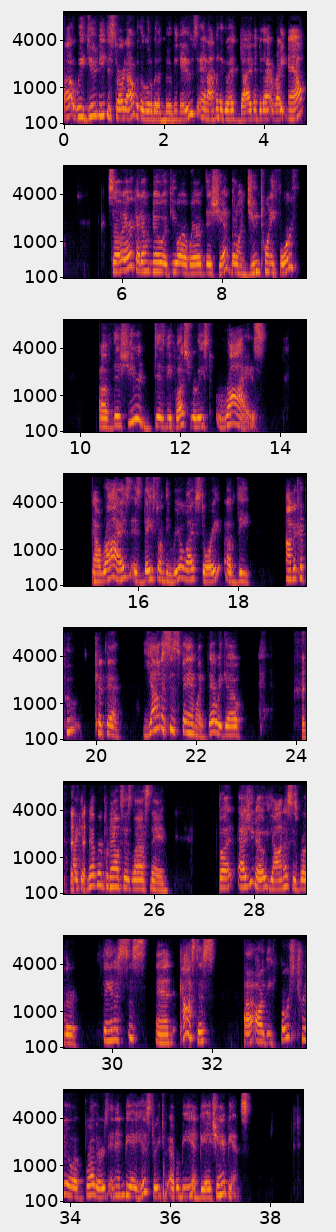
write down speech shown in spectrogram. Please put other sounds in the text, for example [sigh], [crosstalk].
Uh, we do need to start out with a little bit of movie news, and I'm going to go ahead and dive into that right now. So, Eric, I don't know if you are aware of this yet, but on June 24th of this year, Disney Plus released Rise. Now, Rise is based on the real life story of the Anakapute Giannis's family. There we go. [laughs] I could never pronounce his last name. But as you know, Giannis, his brother Thanasis, and Kostas uh, are the first trio of brothers in NBA history to ever be NBA champions.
